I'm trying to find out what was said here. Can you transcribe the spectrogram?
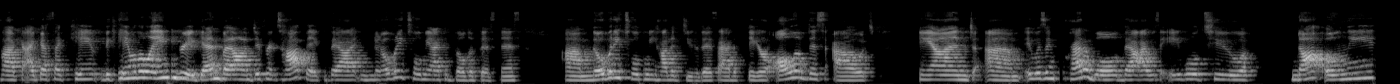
like i guess i came became a little angry again but on a different topic that nobody told me i could build a business. Um, nobody told me how to do this. I had to figure all of this out. And um, it was incredible that i was able to not only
